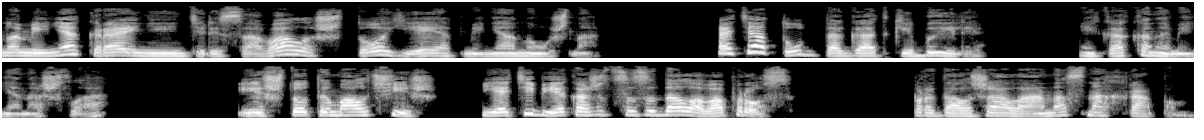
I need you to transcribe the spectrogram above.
Но меня крайне интересовало, что ей от меня нужно. Хотя тут догадки были. И как она меня нашла? «И что ты молчишь? Я тебе, кажется, задала вопрос». Продолжала она с нахрапом.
